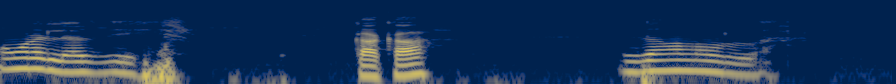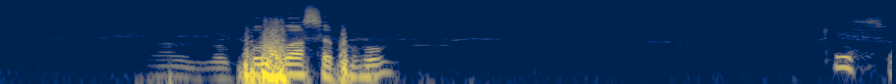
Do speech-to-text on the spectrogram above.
আমার আল্লাহ কাকা? জামানুল্লাহ ফুফু আছে ফুফু কিছু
